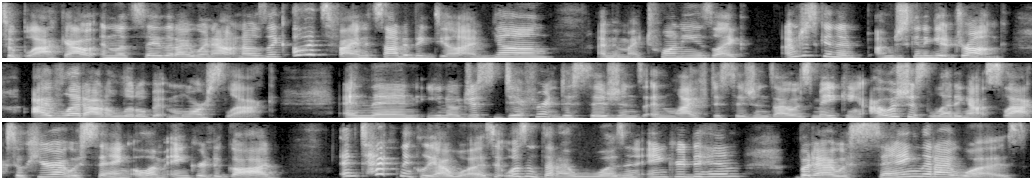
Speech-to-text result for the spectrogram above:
to black out. And let's say that I went out and I was like, oh, it's fine. It's not a big deal. I'm young. I'm in my 20s. Like, I'm just going to I'm just going to get drunk. I've let out a little bit more slack. And then, you know, just different decisions and life decisions I was making, I was just letting out slack. So here I was saying, "Oh, I'm anchored to God." And technically I was. It wasn't that I wasn't anchored to him, but I was saying that I was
